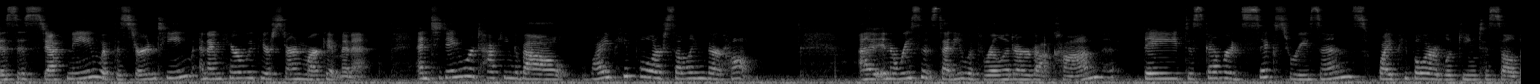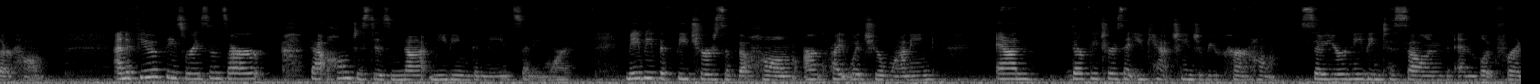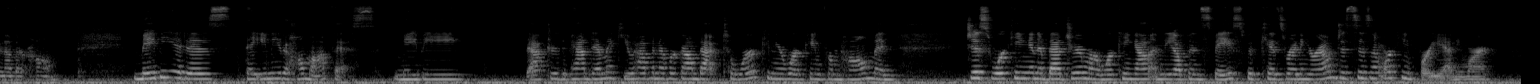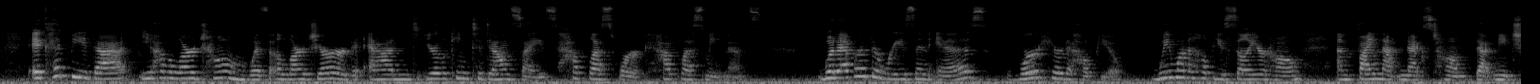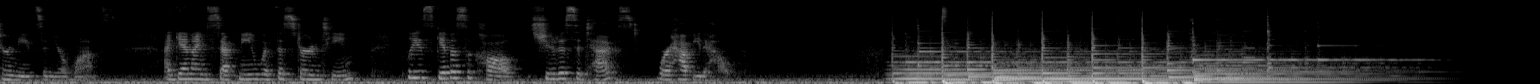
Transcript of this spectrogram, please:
this is Stephanie with the Stern team, and I'm here with your Stern Market Minute. And today we're talking about why people are selling their home. Uh, in a recent study with Realtor.com, they discovered six reasons why people are looking to sell their home. And a few of these reasons are that home just is not meeting the needs anymore. Maybe the features of the home aren't quite what you're wanting, and they're features that you can't change of your current home. So you're needing to sell and, and look for another home. Maybe it is that you need a home office. Maybe after the pandemic, you haven't ever gone back to work and you're working from home and just working in a bedroom or working out in the open space with kids running around just isn't working for you anymore. It could be that you have a large home with a large yard and you're looking to downsize, have less work, have less maintenance. Whatever the reason is, we're here to help you. We want to help you sell your home and find that next home that meets your needs and your wants. Again, I'm Stephanie with the Stern team. Please give us a call, shoot us a text. We're happy to help.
